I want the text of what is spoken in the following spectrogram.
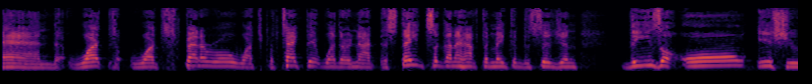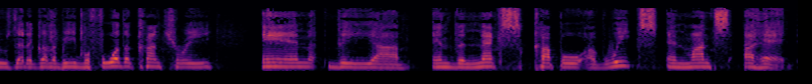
and what what's federal, what's protected, whether or not the states are going to have to make the decision. These are all issues that are going to be before the country in the uh, in the next couple of weeks and months ahead.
